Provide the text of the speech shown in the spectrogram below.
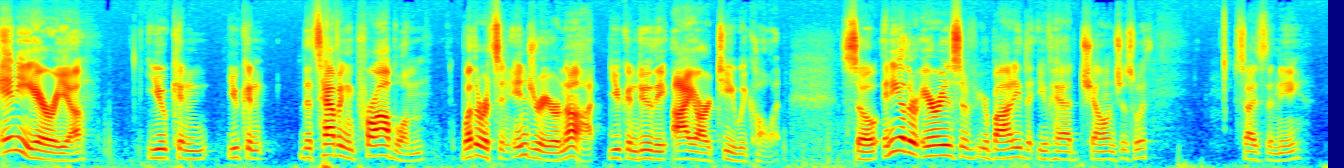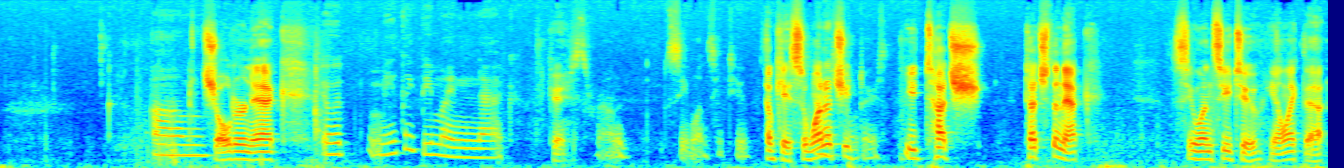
any area you can, you can, that's having a problem, whether it's an injury or not, you can do the IRT, we call it. So any other areas of your body that you've had challenges with besides the knee? Um, Shoulder, neck? it would mainly be my neck, Okay. just around C1, C2. Okay, so why don't you shoulders. you touch touch the neck, C1, C2, yeah, like that.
